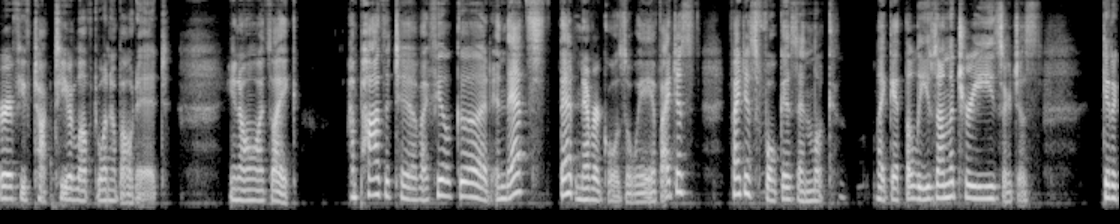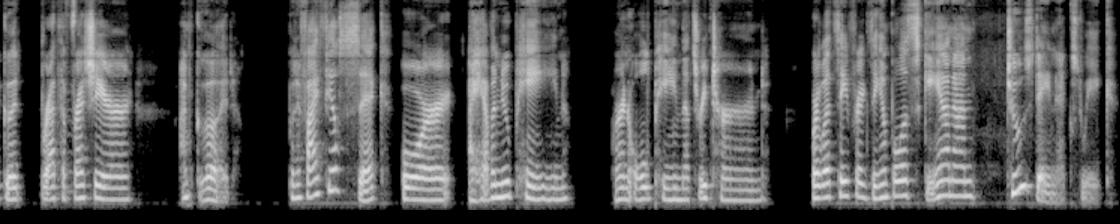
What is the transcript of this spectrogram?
or if you've talked to your loved one about it. You know, it's like I'm positive, I feel good, and that's that never goes away. If I just if I just focus and look like at the leaves on the trees or just get a good breath of fresh air, I'm good. But if I feel sick or I have a new pain or an old pain that's returned, or let's say, for example, a scan on Tuesday next week,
